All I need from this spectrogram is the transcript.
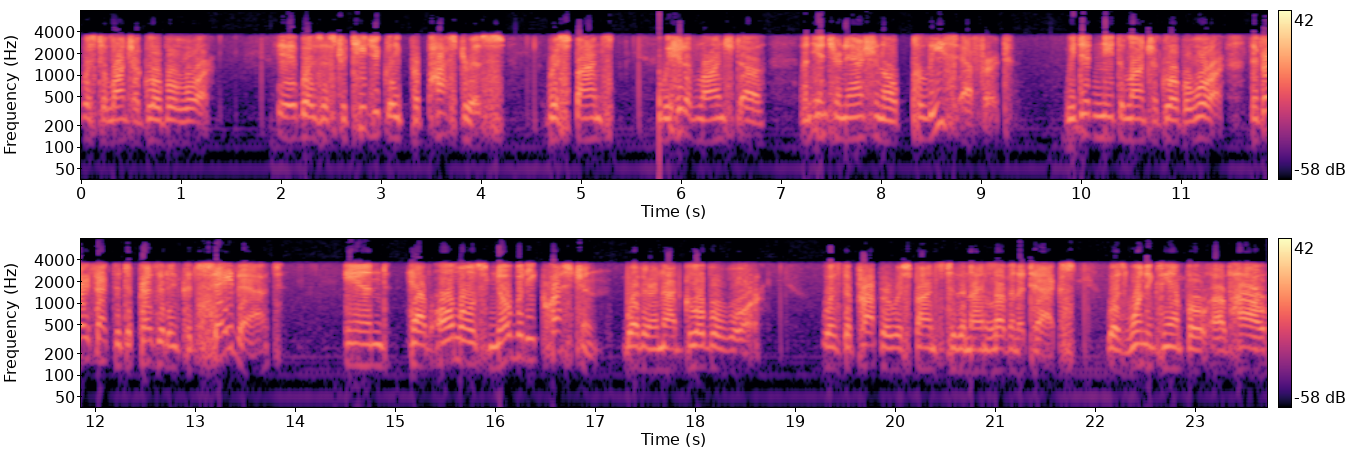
was to launch a global war. It was a strategically preposterous response. We should have launched a, an international police effort. We didn't need to launch a global war. The very fact that the president could say that and have almost nobody question whether or not global war was the proper response to the 9 11 attacks was one example of how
